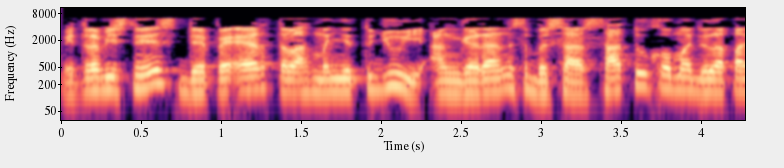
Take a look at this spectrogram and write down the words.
Mitra bisnis, DPR telah menyetujui anggaran sebesar 1,8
